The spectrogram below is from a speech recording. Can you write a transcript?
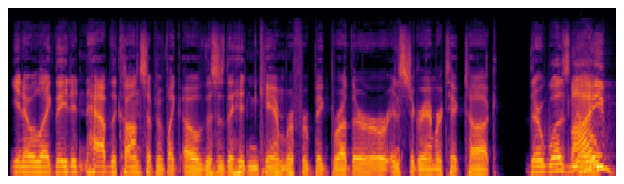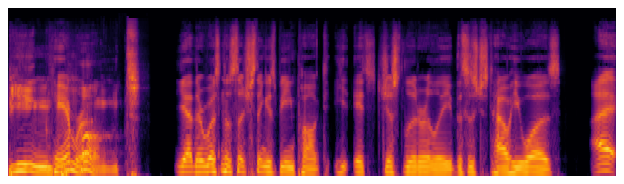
You know, like they didn't have the concept of like, oh, this is the hidden camera for Big Brother or Instagram or TikTok. There was My no being camera. punked. Yeah, there was no such thing as being punked. He, it's just literally this is just how he was. I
